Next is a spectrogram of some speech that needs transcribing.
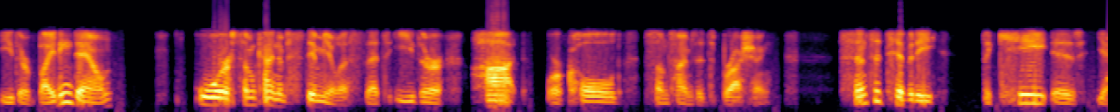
either biting down or some kind of stimulus that's either hot or cold. Sometimes it's brushing. Sensitivity, the key is you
